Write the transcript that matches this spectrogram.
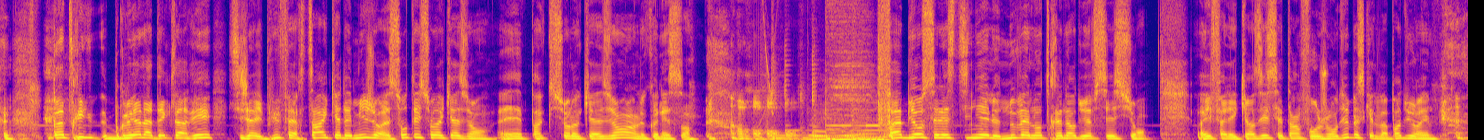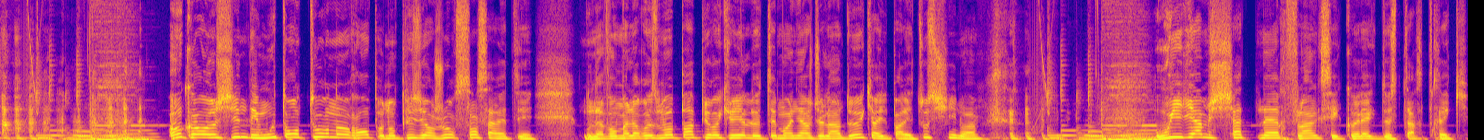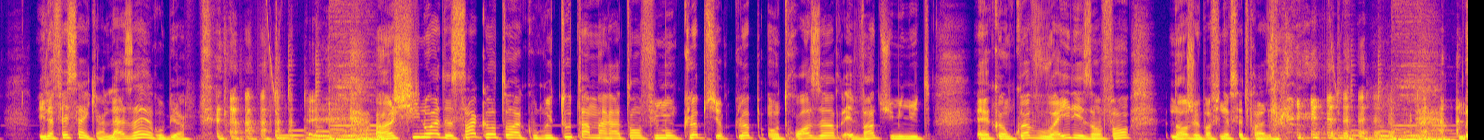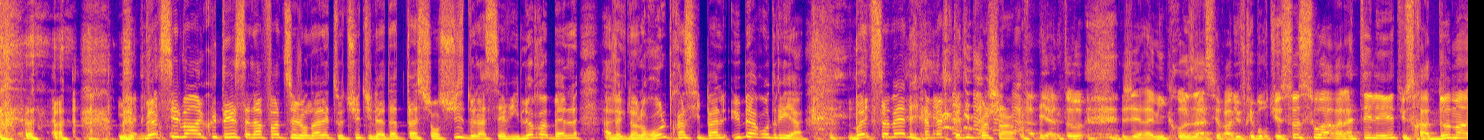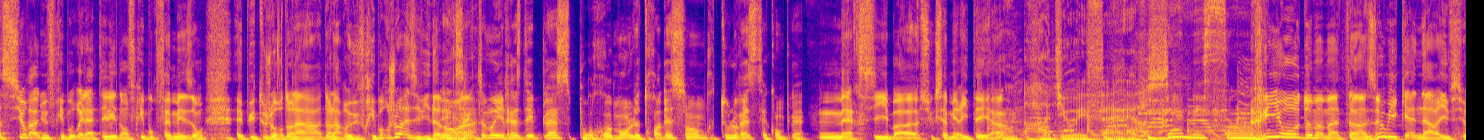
Patrick Bruel a déclaré si j'avais pu faire Star Academy, j'aurais sauté sur l'occasion. Et pas que sur l'occasion, le connaissant. Fabio Celestini est le nouvel entraîneur du FC Sion. Ouais, il fallait caser cette info aujourd'hui parce qu'elle va pas durer. Encore en Chine, des moutons tournent en rang pendant plusieurs jours sans s'arrêter. Nous n'avons malheureusement pas pu recueillir le témoignage de l'un d'eux car ils parlaient tous chinois. William Shatner flingue ses collègues de Star Trek. Il a fait ça avec un laser ou bien? Un Chinois de 50 ans a couru tout un marathon fumant clope sur clope en 3 heures et 28 minutes. Et comme quoi, vous voyez les enfants... Non, je vais pas finir cette phrase. Merci de m'avoir écouté, c'est la fin de ce journal et tout de suite une adaptation suisse de la série Le Rebelle avec dans le rôle principal Hubert Audria. Bonne semaine et à mercredi prochain. À bientôt, Jérémy Croza sur Radio Fribourg. Tu es ce soir à la télé, tu seras demain sur Radio Fribourg et la télé dans Fribourg fait maison. Et puis toujours dans la, dans la revue fribourgeoise, évidemment. hein. Exactement, il reste des places pour Romont le 3 décembre, tout le reste c'est complet. Merci, bah, succès mérité. Hein. Radio FR. jamais Rio demain matin, The Weeknd arrive sur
